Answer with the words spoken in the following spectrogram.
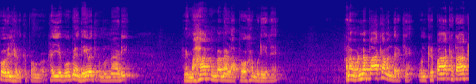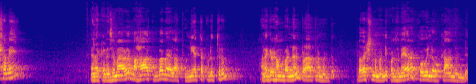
கோவில்களுக்கு போங்க. கையை கூப்பி என் தெய்வத்துக்கு முன்னாடி எனக்கு மகா கும்பமேளா போக முடியல. ஆனால் உன்னை பார்க்க வந்திருக்கேன். உன் கிருபா கட்டாட்சமே எனக்கு நிஜமாகவே மகா கும்பமேளா புண்ணியத்தை கொடுத்துரும். அனுகிரகம் பண்ணுன்னு பிரார்த்தனை பண்ணிட்டு பிரதட்சணம் பண்ணி கொஞ்சம் நேரம் கோவிலில் உட்காந்துண்டு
